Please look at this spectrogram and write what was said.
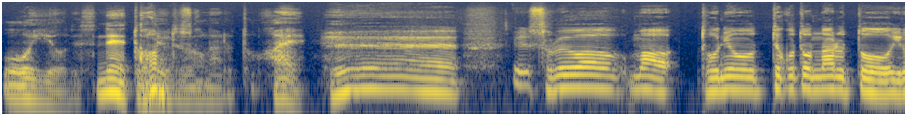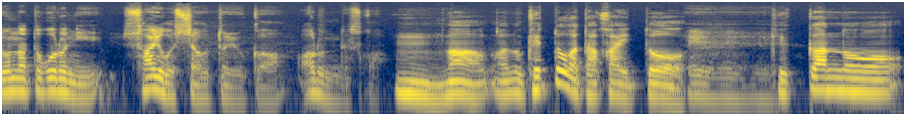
多いようですね糖尿病になると。はい、へえそれはまあ糖尿ってことになるといろんなところに作用しちゃうというかあるんですか、うんまあ、あの血糖が高いと血管の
